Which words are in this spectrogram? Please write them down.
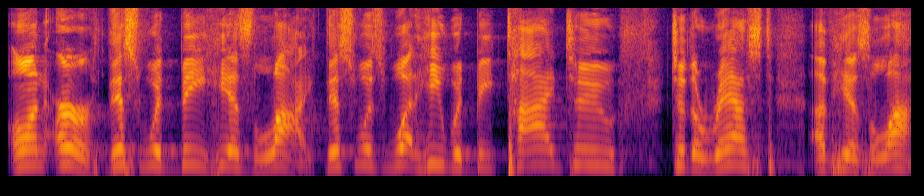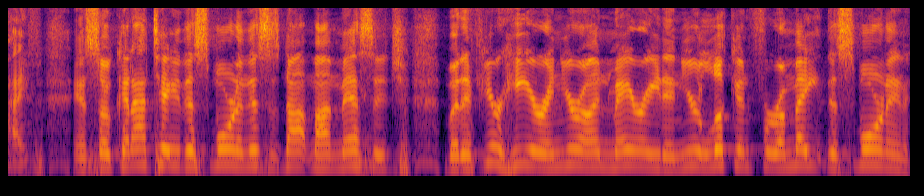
On earth, this would be his life. This was what he would be tied to to the rest of his life. And so, can I tell you this morning, this is not my message, but if you're here and you're unmarried and you're looking for a mate this morning,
